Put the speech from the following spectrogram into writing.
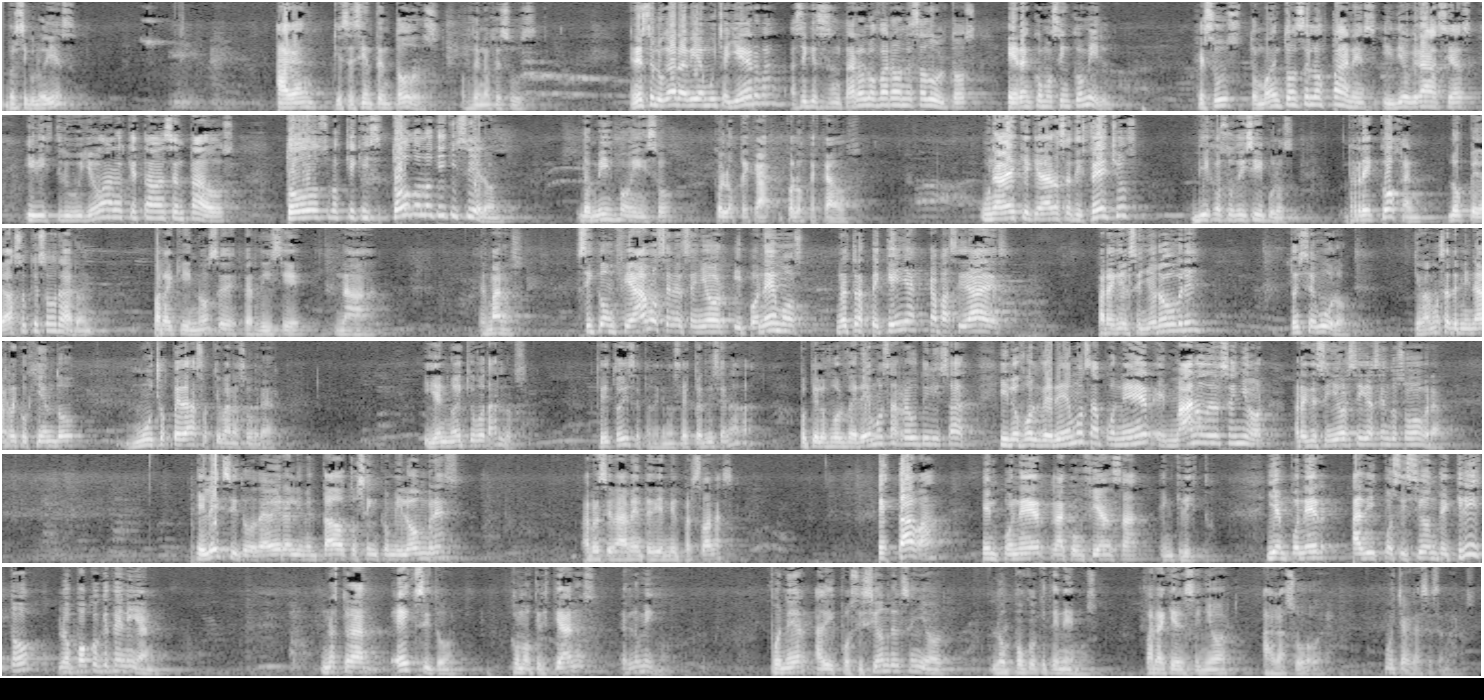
Versículo 10. Hagan que se sienten todos, ordenó Jesús. En ese lugar había mucha hierba, así que se sentaron los varones adultos, eran como cinco mil. Jesús tomó entonces los panes y dio gracias y distribuyó a los que estaban sentados todos los que todo lo que quisieron. Lo mismo hizo con los, con los pescados. Una vez que quedaron satisfechos, dijo a sus discípulos, recojan los pedazos que sobraron para que no se desperdicie nada. Hermanos, si confiamos en el Señor y ponemos nuestras pequeñas capacidades para que el Señor obre, estoy seguro que vamos a terminar recogiendo muchos pedazos que van a sobrar. Y no hay que botarlos. Cristo dice, para que no se desperdice nada. Porque los volveremos a reutilizar y los volveremos a poner en manos del Señor para que el Señor siga haciendo su obra. El éxito de haber alimentado a estos cinco mil hombres aproximadamente 10.000 personas, estaba en poner la confianza en Cristo y en poner a disposición de Cristo lo poco que tenían. Nuestro éxito como cristianos es lo mismo, poner a disposición del Señor lo poco que tenemos para que el Señor haga su obra. Muchas gracias, hermanos.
